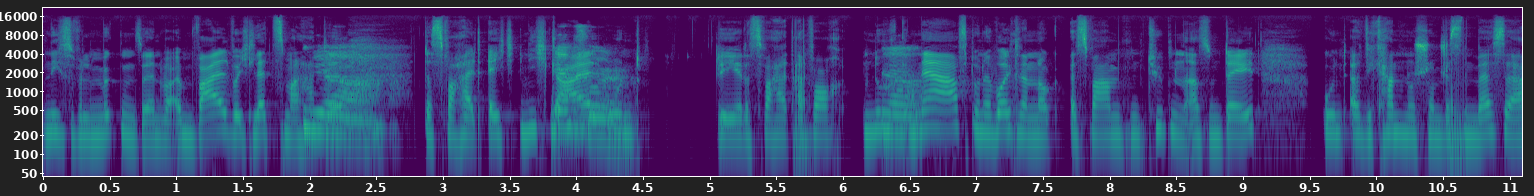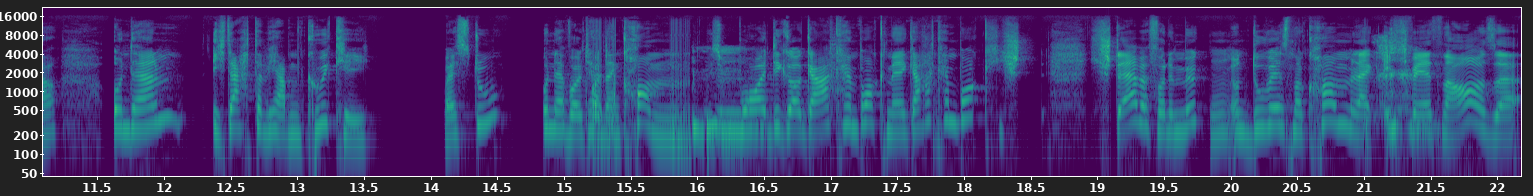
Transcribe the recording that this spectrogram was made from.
nicht so viele Mücken sind, weil im Wald, wo ich letztes Mal hatte, Ja. das war halt echt nicht Ja, geil voll. und nee, das war halt einfach nur Ja. genervt und er wollte dann noch, es war mit einem Typen, also ein Date und also wir kannten uns schon ein bisschen besser und dann, ich dachte, wir haben ein Quickie, weißt du? Und er wollte halt dann kommen. Ich so, boah, Digga, gar keinen Bock, ne, gar keinen Bock. Ich, ich sterbe vor den Mücken und du willst noch kommen, like, ich will jetzt nach Hause.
